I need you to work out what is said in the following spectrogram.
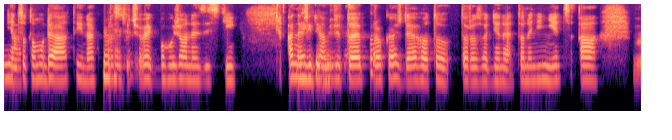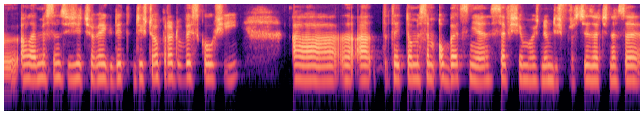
něco tomu dát, jinak mm-hmm. prostě člověk bohužel nezjistí. A neříkám, že to je pro každého, to, to rozhodně ne, to není nic, a, ale myslím si, že člověk, kdy, když to opravdu vyzkouší a, a teď to myslím obecně se vším možným, když prostě začne se,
